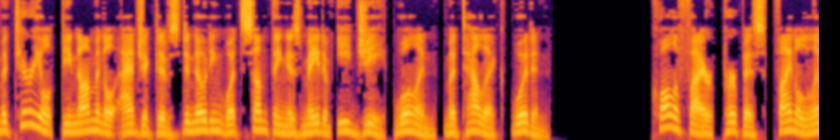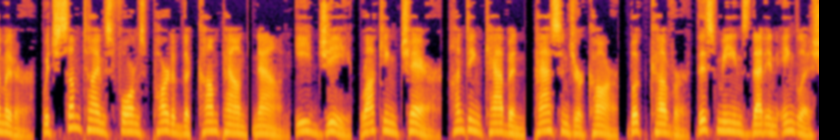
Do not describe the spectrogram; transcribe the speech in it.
Material – denominal adjectives denoting what something is made of e.g., woolen, metallic, wooden Qualifier – purpose, final limiter, which sometimes forms part of the compound noun e.g., rocking chair, hunting cabin, passenger car, book cover this means that in English,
